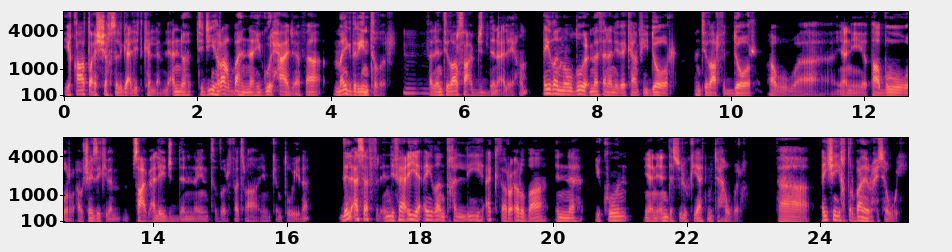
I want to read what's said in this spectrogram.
يقاطع الشخص اللي قاعد يتكلم لأنه تجيه رغبة إنه يقول حاجة فما يقدر ينتظر فالانتظار صعب جدا عليهم أيضا موضوع مثلا إذا كان في دور انتظار في الدور أو آه، يعني طابور أو شيء زي كذا صعب عليه جدا إنه ينتظر فترة يمكن طويلة. للأسف الاندفاعية أيضا تخليه أكثر عرضة إنه يكون يعني عنده سلوكيات متهورة. فأي شيء يخطر باله يروح يسويه.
